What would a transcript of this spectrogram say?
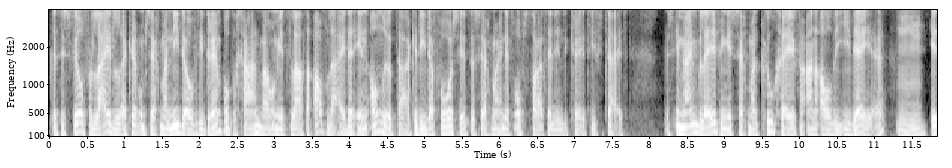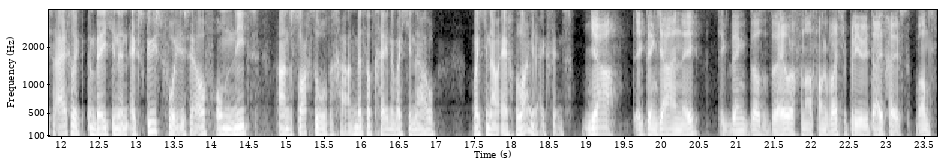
het is veel verleidelijker om zeg maar niet over die drempel te gaan, maar om je te laten afleiden in andere taken die daarvoor zitten, zeg maar in het opstarten en in de creativiteit. Dus in mijn beleving is zeg maar toegeven aan al die ideeën, Mhm. is eigenlijk een beetje een excuus voor jezelf om niet aan de slag te hoeven gaan met datgene wat je nou, wat je nou echt belangrijk vindt. Ja, ik denk ja en nee. Ik denk dat het er heel erg van afhangt wat je prioriteit geeft. Want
